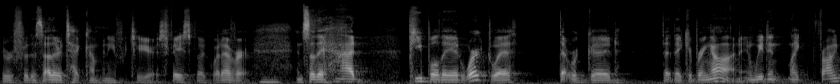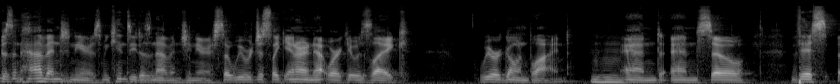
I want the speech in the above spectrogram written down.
They worked for this other tech company for two years, Facebook, whatever. Mm-hmm. And so they had people they had worked with that were good that they could bring on. And we didn't like Frog doesn't have engineers, McKinsey doesn't have engineers. So we were just like in our network, it was like we were going blind. Mm-hmm. And and so this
